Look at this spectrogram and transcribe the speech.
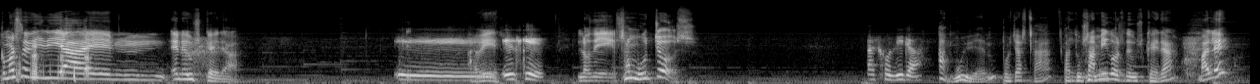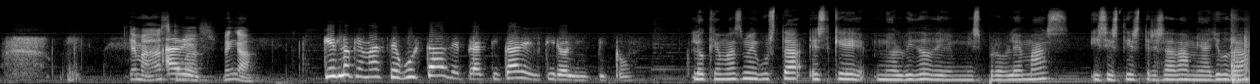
¿Cómo se diría en, en euskera? Eh, A ver. ¿El qué? Lo de son muchos. Las jodira. Ah, muy bien, pues ya está. Para tus amigos de euskera, ¿vale? ¿Qué más? A ¿Qué ver. más? Venga. ¿Qué es lo que más te gusta de practicar el tiro olímpico? Lo que más me gusta es que me olvido de mis problemas y si estoy estresada me ayuda.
